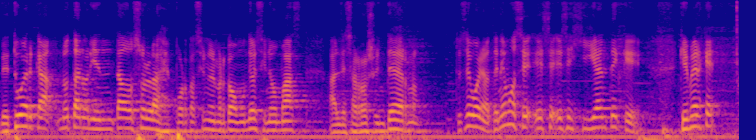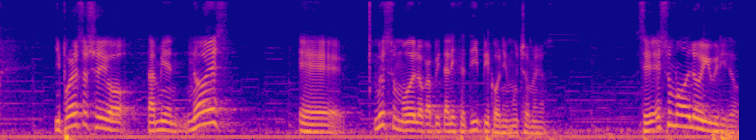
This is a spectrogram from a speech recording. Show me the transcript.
de tuerca, no tan orientado solo a las exportaciones del mercado mundial, sino más al desarrollo interno. Entonces, bueno, tenemos e- ese, gigante que, emerge. Y por eso yo digo, también, no es, eh, no es un modelo capitalista típico, ni mucho menos. Es un modelo híbrido.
